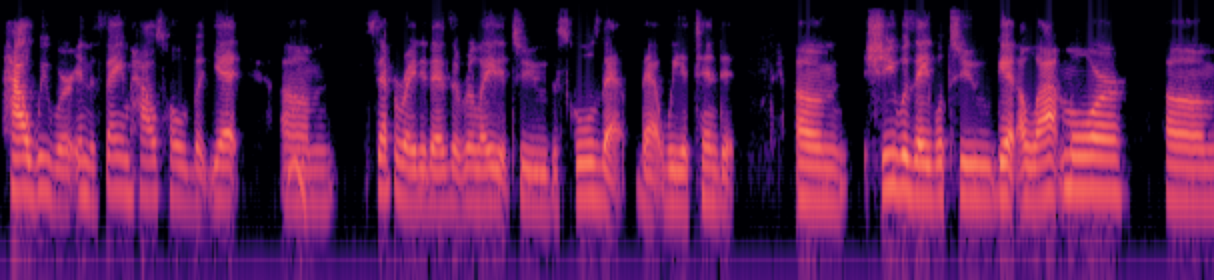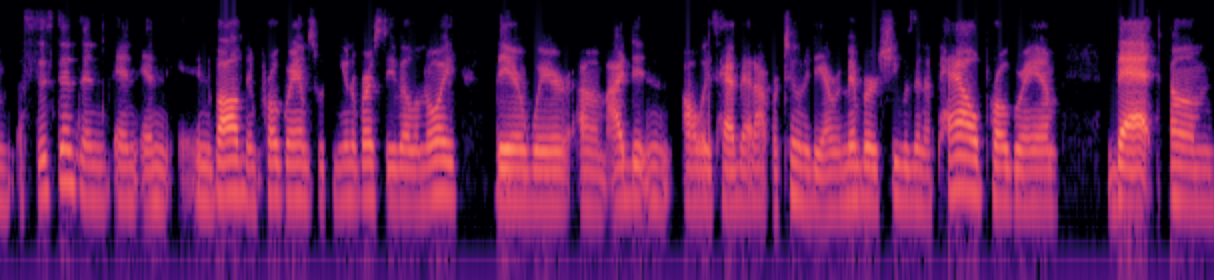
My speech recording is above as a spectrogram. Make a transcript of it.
how we were in the same household, but yet hmm. um, hmm. separated as it related to the schools that, that we attended. Um, she was able to get a lot more um, assistance and, and, and involved in programs with the University of Illinois there where um, I didn't always have that opportunity. I remember she was in a PAL program that um,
